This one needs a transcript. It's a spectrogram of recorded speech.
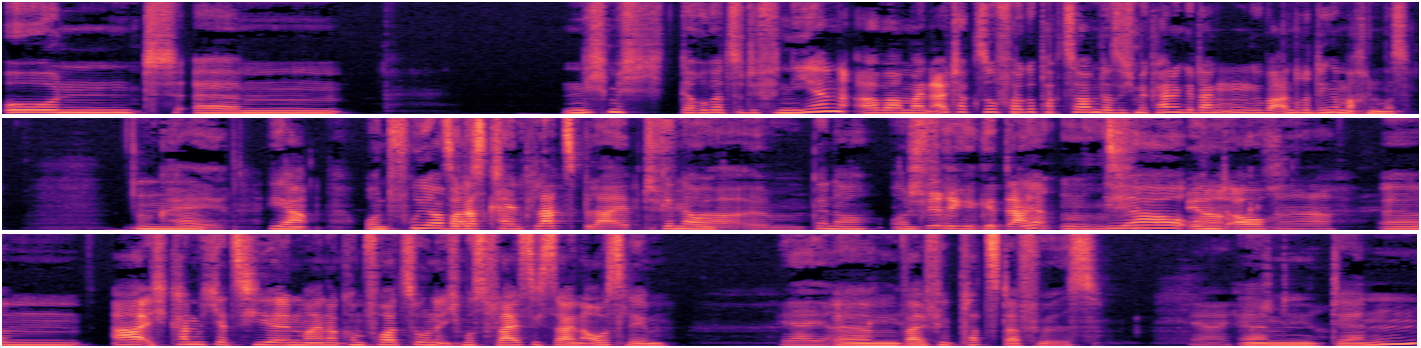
und ähm, nicht mich darüber zu definieren, aber meinen Alltag so vollgepackt zu haben, dass ich mir keine Gedanken über andere Dinge machen muss. Okay. Ja, und früher war Sodass es kein Platz bleibt Genau. für ähm, genau und schwierige Gedanken. Ja, und okay. auch- Ja. ähm, ah, ich kann mich jetzt hier in meiner Komfortzone, ich muss fleißig sein, ausleben, Ja, ja. ähm, okay. weil viel Platz dafür ist. Ja, ich verstehe. Ähm, denn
